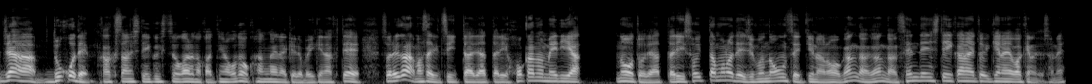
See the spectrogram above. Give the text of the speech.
じゃあ、どこで拡散していく必要があるのかっていうようなことを考えなければいけなくて、それがまさに Twitter であったり、他のメディア、ノートであったり、そういったもので自分の音声っていうのをガンガンガンガン宣伝していかないといけないわけなんですよね。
